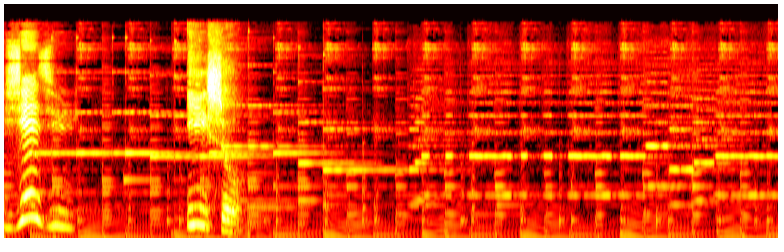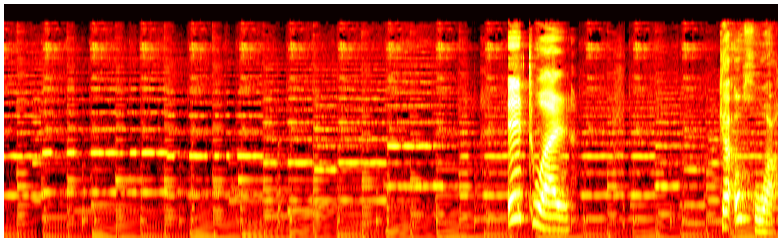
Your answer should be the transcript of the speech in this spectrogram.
Jésus, Isho, Étoile, Kaohwa,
